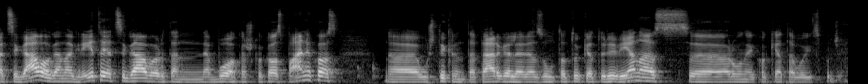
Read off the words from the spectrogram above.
atsigavo, gana greitai atsigavo ir ten nebuvo kažkokios panikos. Užtikrinta pergalė rezultatu 4-1. Rūnai, kokie tavo įspūdžiai?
